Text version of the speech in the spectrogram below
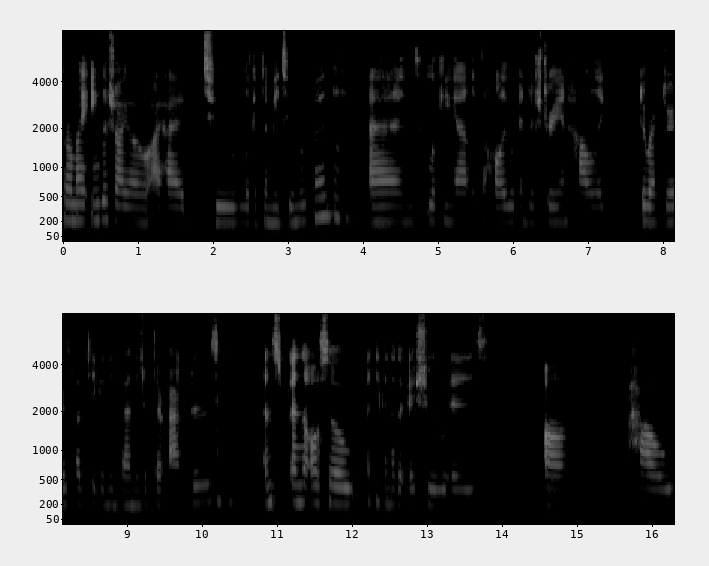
for my English IO, I had to look at the Me Too movement. mm-hmm. and looking at like the Hollywood industry and how like directors have taken advantage of their actors Mm-hmm. and and also I think another issue is um how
